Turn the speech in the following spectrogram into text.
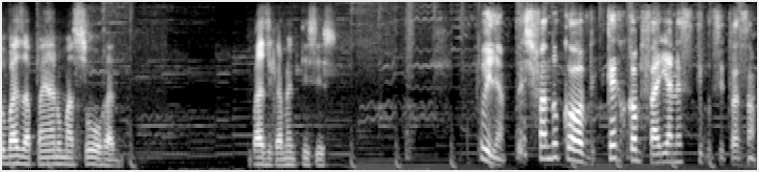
tu vais apanhar uma surra. Basicamente disse isso. William, tu és fã do Kobe. O que é que o Kobe faria nesse tipo de situação?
